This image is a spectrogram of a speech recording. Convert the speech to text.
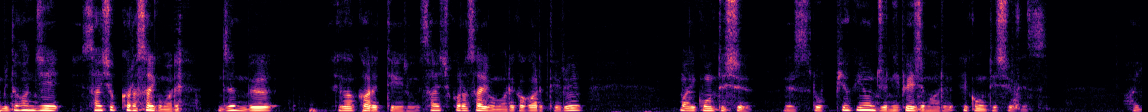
見た感じ最初から最後まで全部描かれている。最初から最後まで描かれている、まあ、絵コンテ集です。642ページもある絵コンテ集です。はい。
